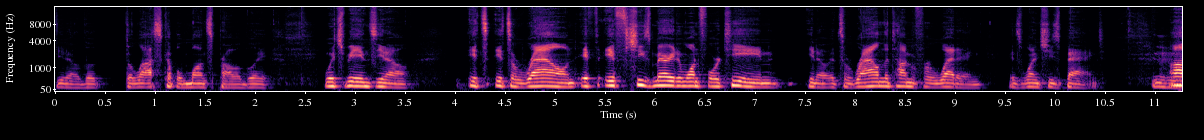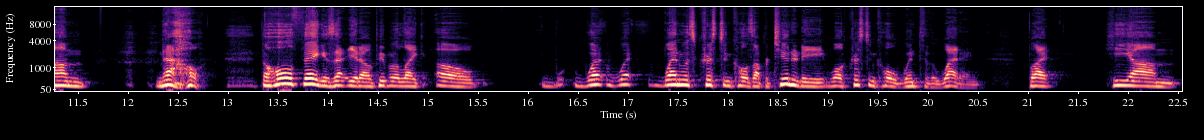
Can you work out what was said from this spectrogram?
you know, the, the last couple months probably, which means, you know, it's, it's around, if, if she's married in 114, you know, it's around the time of her wedding is when she's banged. Mm-hmm. Um, now, the whole thing is that, you know, people are like, oh, what, what, when was Criston Cole's opportunity? Well, Criston Cole went to the wedding, but he, um,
